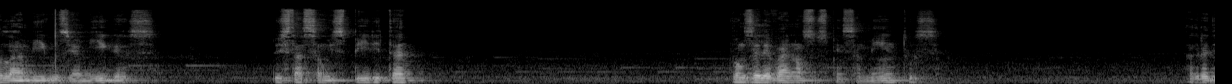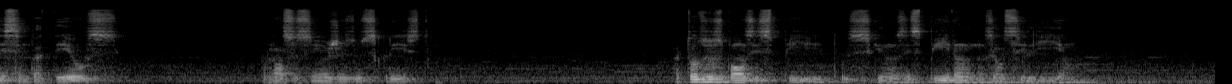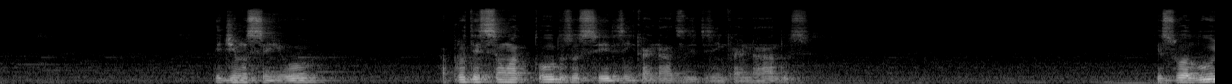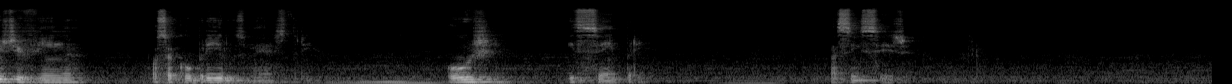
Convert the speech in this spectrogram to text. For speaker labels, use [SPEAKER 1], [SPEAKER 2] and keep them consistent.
[SPEAKER 1] Olá, amigos e amigas do Estação Espírita. Vamos elevar nossos pensamentos, agradecendo a Deus, ao nosso Senhor Jesus Cristo, a todos os bons espíritos que nos inspiram e nos auxiliam. Pedimos, Senhor, a proteção a todos os seres encarnados e desencarnados, que Sua luz divina possa cobri-los, Mestre, hoje e sempre. Assim seja.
